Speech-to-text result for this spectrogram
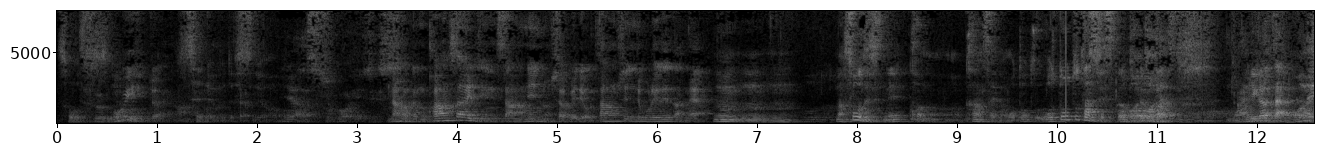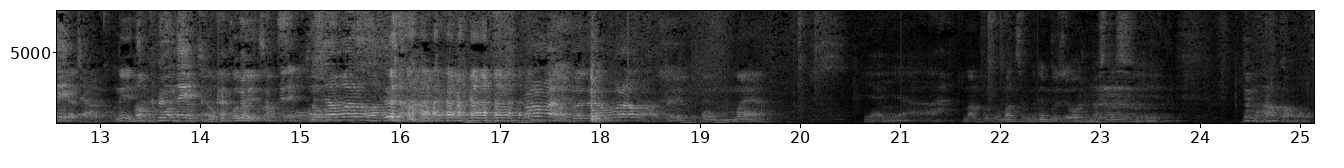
そうですすごい人やな。セレブですよ。いやすごいです。なんかでも関西人3人のしゃべりを楽しんでくれてたね。うんうんうん。まあそうですね。この関西の弟弟たちですから弟たちちもうありがたい。お姉ちゃん。お姉ちゃん。のっこ姉ちゃん。のっこ姉ちゃん。お年玉の忘れたなこの前お年玉もらう。の忘れてほんまや。いやいや。まあブル祭りもね無事終わりましたしでもなんかも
